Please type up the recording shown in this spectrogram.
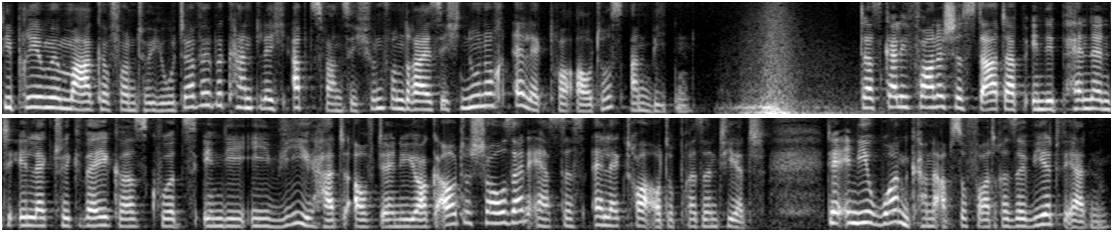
Die Premium-Marke von Toyota will bekanntlich ab 2035 nur noch Elektroautos anbieten. Das kalifornische Startup Independent Electric Vehicles, kurz Indy EV, hat auf der New York Auto Show sein erstes Elektroauto präsentiert. Der Indy One kann ab sofort reserviert werden.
